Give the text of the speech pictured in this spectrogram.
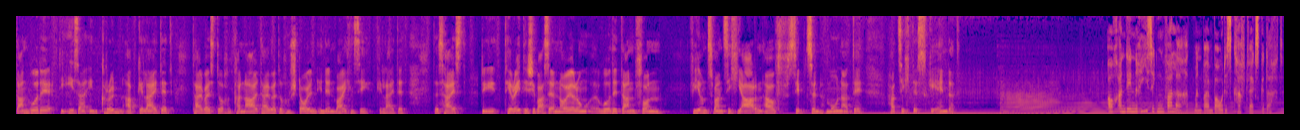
Dann wurde die Isar in Grünn abgeleitet, teilweise durch einen Kanal, teilweise durch einen Stollen in den Walchensee geleitet. Das heißt, die theoretische Wassererneuerung wurde dann von 24 Jahren auf 17 Monate hat sich das geändert. Auch an den riesigen Waller hat man beim Bau des Kraftwerks gedacht.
